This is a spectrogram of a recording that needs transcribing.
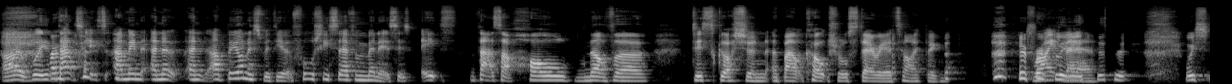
Oh well, that's it. I mean, and and I'll be honest with you. At forty-seven minutes, it's it's that's a whole nother discussion about cultural stereotyping. right really there. We, sh-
